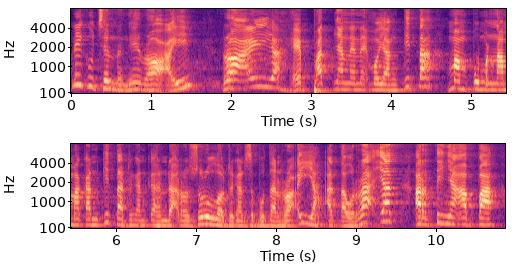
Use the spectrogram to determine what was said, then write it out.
niku jenenge rai. Rai ya hebatnya nenek moyang kita mampu menamakan kita dengan kehendak Rasulullah dengan sebutan raiyah atau rakyat artinya apa?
